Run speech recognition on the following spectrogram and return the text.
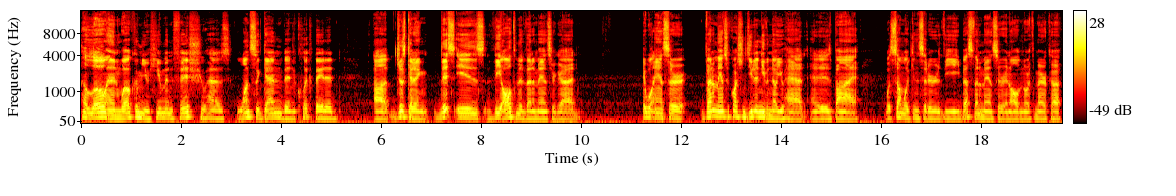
Hello and welcome, you human fish who has once again been clickbaited. Uh, just kidding. This is the ultimate Venomancer guide. It will answer Venomancer questions you didn't even know you had, and it is by what some would consider the best Venomancer in all of North America.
